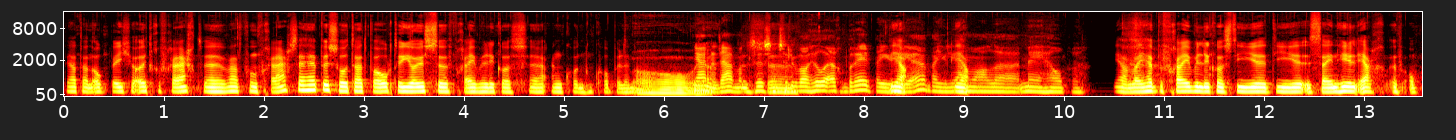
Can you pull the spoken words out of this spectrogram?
werd dan ook een beetje uitgevraagd eh, wat voor een vraag ze hebben, zodat we ook de juiste vrijwilligers aan konden koppelen. Oh, Ja, ja. inderdaad, want het Dus, is eh, natuurlijk wel heel erg breed bij jullie, ja. hè? Waar jullie Ja. allemaal eh, mee helpen. Ja, wij hebben vrijwilligers die, eh, die zijn heel erg eh, op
